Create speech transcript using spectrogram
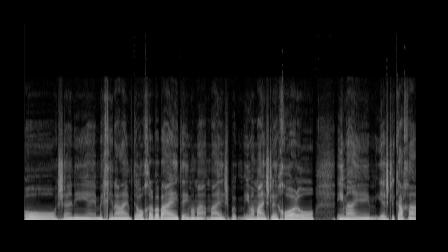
או שאני אה, מכינה להם את האוכל בבית, אמא, מה, מה, יש, אמא, מה יש לאכול, או אמא, אה, יש לי ככה,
